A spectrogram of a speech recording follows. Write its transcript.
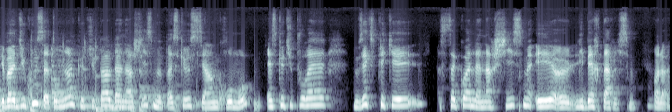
Et bah du coup, ça tombe bien que tu parles d'anarchisme parce que c'est un gros mot. Est-ce que tu pourrais nous expliquer c'est quoi l'anarchisme et euh, libertarisme Voilà,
